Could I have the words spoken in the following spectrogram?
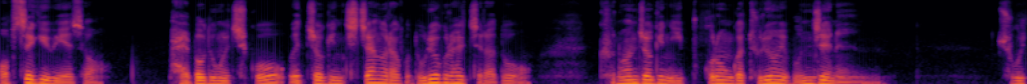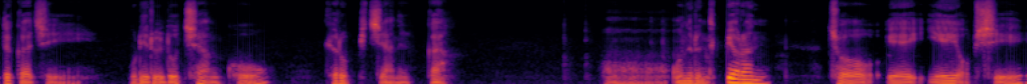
없애기 위해서 발버둥을 치고 외적인 치장을 하고 노력을 할지라도 근원적인 이 부끄러움과 두려움의 문제는 죽을 때까지 우리를 놓지 않고 괴롭히지 않을까. 어, 오늘은 특별한 저의 예의 없이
